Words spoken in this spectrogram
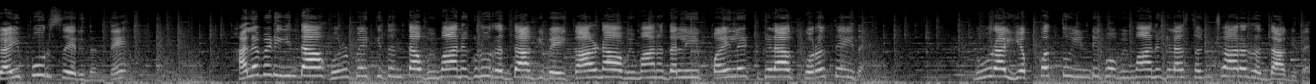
ಜೈಪುರ್ ಸೇರಿದಂತೆ ಹಲವೆಡೆಯಿಂದ ಹೊರಡಬೇಕಿದ್ದಂಥ ವಿಮಾನಗಳು ರದ್ದಾಗಿವೆ. ಕಾರಣ ವಿಮಾನದಲ್ಲಿ ಪೈಲಟ್ಗಳ ಕೊರತೆ ಇದೆ. ನೂರ ಎಪ್ಪತ್ತು ಇಂಡಿಗೋ ವಿಮಾನಗಳ ಸಂಚಾರ ರದ್ದಾಗಿದೆ.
